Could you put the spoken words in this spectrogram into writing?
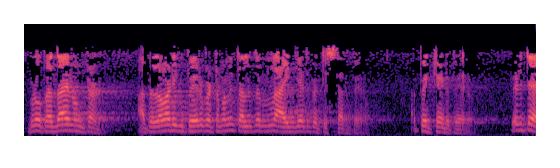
ఇప్పుడు పెద్ద ఆయన ఉంటాడు. ఆ పిల్లవాడికి పేరు పెట్టమని తల్లిదండ్రులు ఆయన చేత పెట్టిస్తారు పేరు. పెట్టాడు పేరు. పెడితే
